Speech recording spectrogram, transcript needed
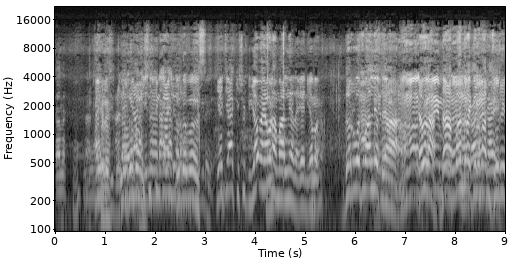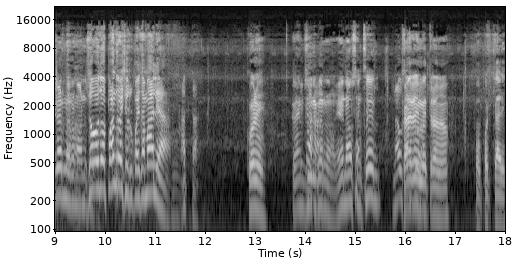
चला. तिथं बस. याची आखी शूटिंग एवढा एवढा माल नेला यांनी हे बघा. दररोज माल नेतो हा. हे बघा दहा पंधरा किलो माल चोरी करणारा माणूस. जवळजवळ पंधराशे रुपयाचा माल या आत्ता. कोण आहे? कायम चोरी करणार? हे नाव सांग चल. नाव काय रे मित्र नाव पोपट काळे.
